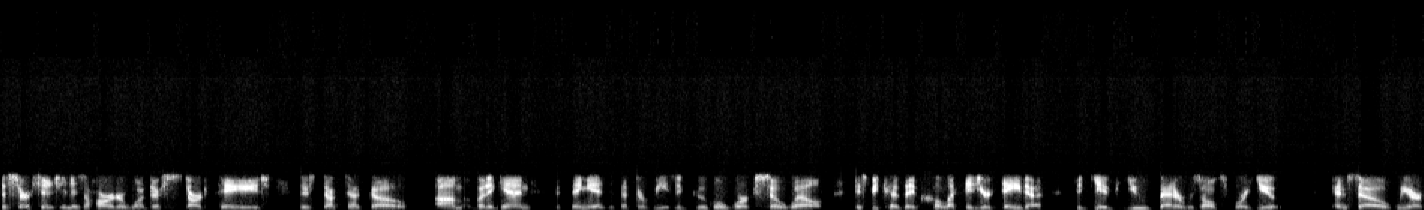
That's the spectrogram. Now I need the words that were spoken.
the search engine is a harder one. There's Start Page, there's DuckDuckGo. Um, but again, the thing is, is that the reason Google works so well is because they've collected your data to give you better results for you. And so we are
